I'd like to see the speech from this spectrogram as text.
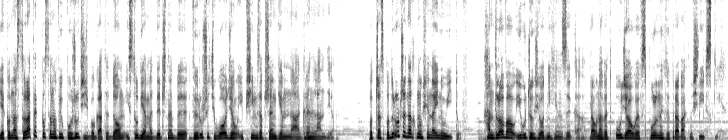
jako nastolatek postanowił porzucić bogaty dom i studia medyczne, by wyruszyć łodzią i psim zaprzęgiem na Grenlandię. Podczas podróży natknął się na Inuitów. Handlował i uczył się od nich języka, brał nawet udział we wspólnych wyprawach myśliwskich.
